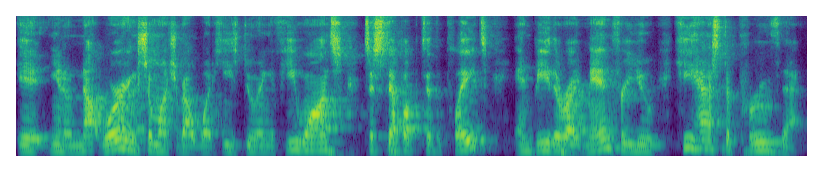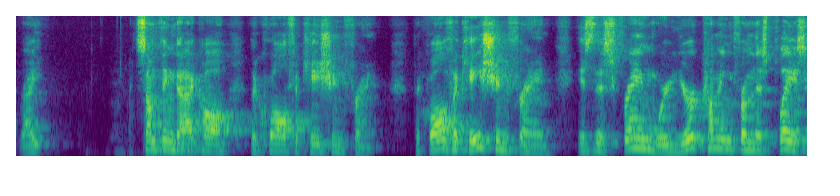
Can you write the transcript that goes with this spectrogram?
it, you know, not worrying so much about what he's doing. If he wants to step up to the plate and be the right man for you, he has to prove that, right? It's something that I call the qualification frame. The qualification frame is this frame where you're coming from this place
